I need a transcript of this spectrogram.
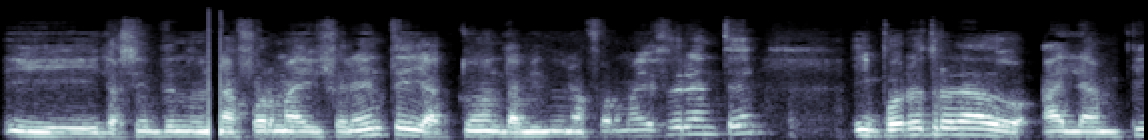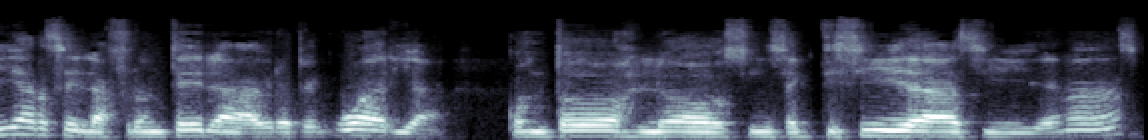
y lo sienten de una forma diferente y actúan también de una forma diferente. Y por otro lado, al ampliarse la frontera agropecuaria con todos los insecticidas y demás,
